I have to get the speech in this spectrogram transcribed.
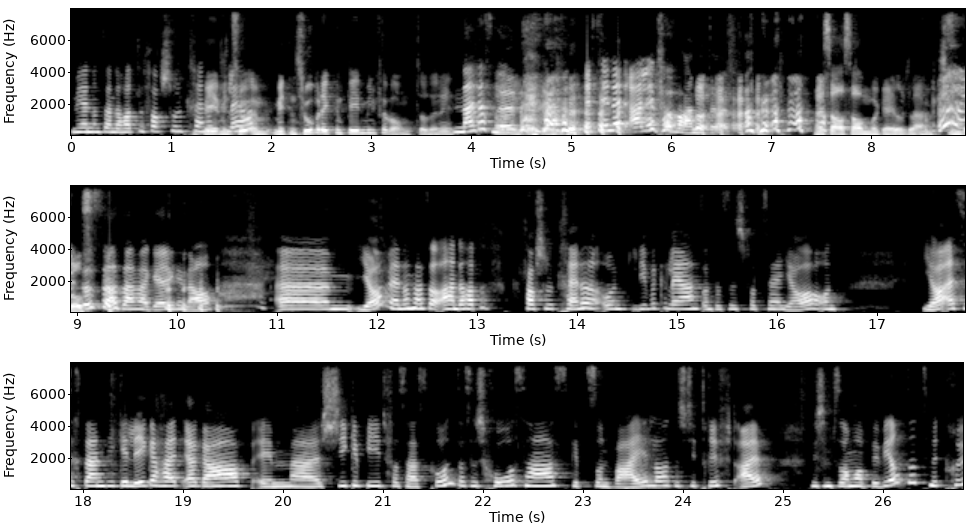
Wir haben uns an der Hotelfachschule kennengelernt. Zu, äh, mit dem Zubrigen Birmin verwandt, oder nicht? Nein, das Ah, nicht. es sind nicht alle verwandt dort. Nein, Saas Ammergell, glaube ich. Das das, ist das gell, genau. ähm, ja, wir haben uns also an der Hotelfachschule kennen und Liebe gelernt und das ist vor zehn Jahren und ja, als sich dann die Gelegenheit ergab, im äh, Skigebiet von Saasgrund, das ist Hochsaas, gibt es so einen Weiler, das ist die Driftalp, die ist im Sommer bewirtet mit Krü.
